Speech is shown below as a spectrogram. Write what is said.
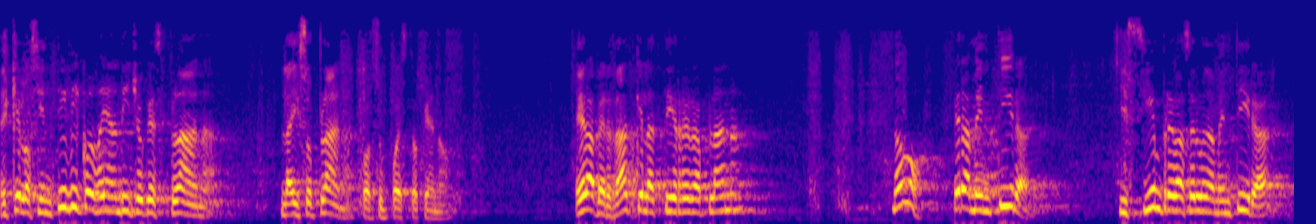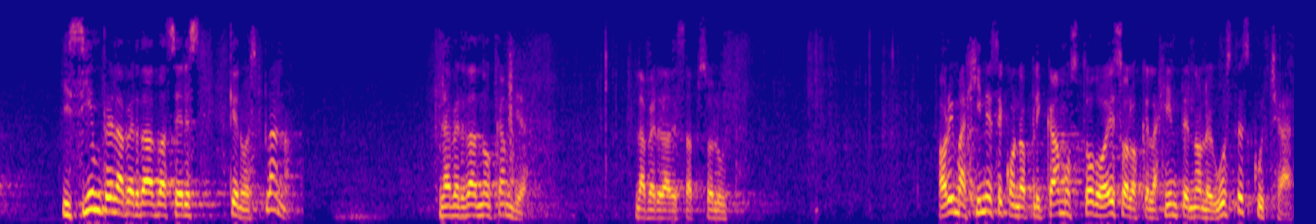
El que los científicos hayan dicho que es plana, la hizo plana. Por supuesto que no. ¿Era verdad que la Tierra era plana? No, era mentira. Y siempre va a ser una mentira. Y siempre la verdad va a ser que no es plana. La verdad no cambia. La verdad es absoluta. Ahora imagínese cuando aplicamos todo eso a lo que la gente no le gusta escuchar.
